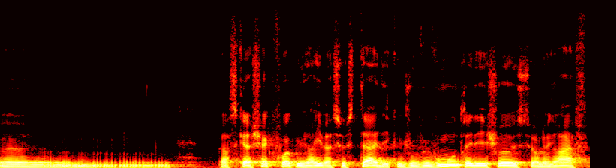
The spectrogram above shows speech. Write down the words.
euh, parce qu'à chaque fois que j'arrive à ce stade et que je veux vous montrer des choses sur le graphe,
